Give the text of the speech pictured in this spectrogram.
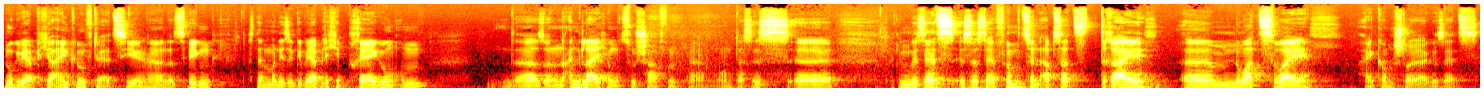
nur gewerbliche Einkünfte erzielen. Ja. Deswegen, das nennt man diese gewerbliche Prägung, um da so eine Angleichung zu schaffen. Ja. Und das ist äh, im Gesetz ist es der 15 Absatz 3 ähm, Nummer 2 Einkommensteuergesetz.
